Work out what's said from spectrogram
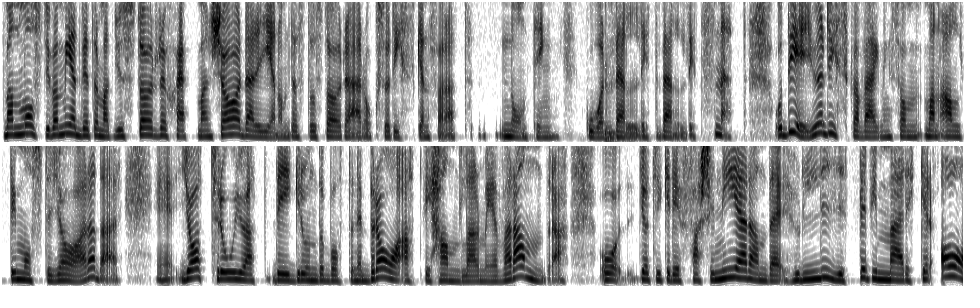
man måste ju vara medveten om att ju större skepp man kör därigenom desto större är också risken för att någonting går mm. väldigt, väldigt snett. Och det är ju en riskavvägning som man alltid måste göra där. Eh, jag tror ju att det i grund och botten är bra att vi handlar med varandra. Och jag tycker det är fascinerande hur lite vi märker av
